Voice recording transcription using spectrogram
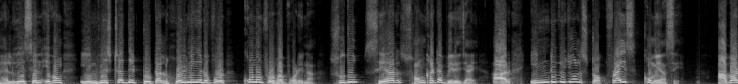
ভ্যালুয়েশন এবং ইনভেস্টরদের টোটাল হোল্ডিংয়ের ওপর কোনো প্রভাব পড়ে না। শুধু শেয়ার সংখ্যাটা বেড়ে যায় আর ইন্ডিভিজুয়াল স্টক প্রাইস কমে আসে। আবার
